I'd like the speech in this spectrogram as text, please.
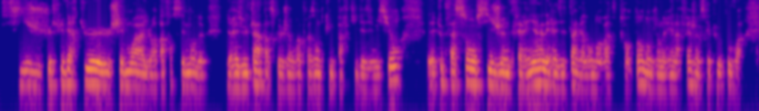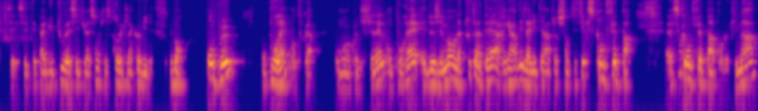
Si je suis vertueux chez moi, il n'y aura pas forcément de, résultats parce que je ne représente qu'une partie des émissions. De toute façon, si je ne fais rien, les résultats viendront dans 20 ou 30 ans, donc j'en ai rien à faire, je ne serai plus au pouvoir. C'était pas du tout la situation qui se trouve avec la Covid. Mais bon, on peut, on pourrait en tout cas, au moins conditionnel, on pourrait. Et deuxièmement, on a tout intérêt à regarder la littérature scientifique, ce qu'on ne fait pas. Euh, ce qu'on ne fait pas pour le climat.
